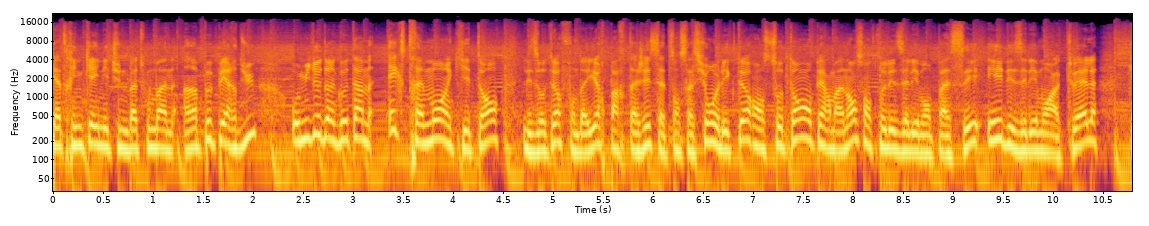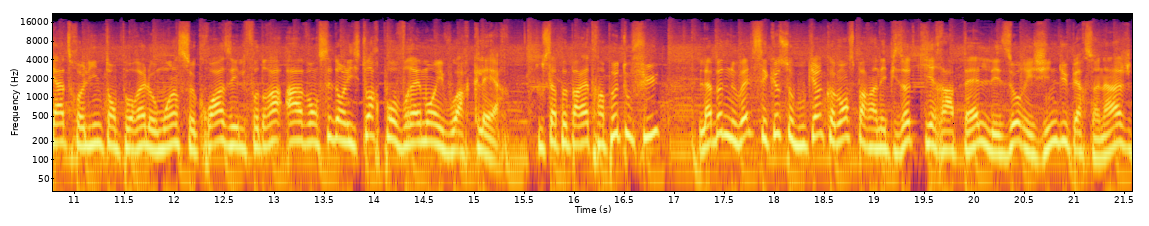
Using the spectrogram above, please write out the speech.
Catherine Kane est une Batwoman un peu perdue, au milieu d'un Gotham extrêmement inquiétant. Les auteurs font d'ailleurs partager cette sensation au lecteur en sautant en permanence entre des éléments passés et des éléments actuels. Quatre lignes temporelles au moins se croisent et il faudra avancer dans l'histoire pour vraiment y voir clair. Tout ça peut paraître un peu touffu. La bonne nouvelle, c'est que ce bouquin commence par un épisode qui rappelle les origines du personnage.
